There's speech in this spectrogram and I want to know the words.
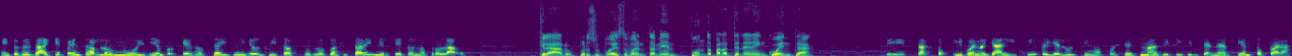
Entonces hay que pensarlo muy bien porque esos seis milloncitos pues los vas a estar invirtiendo en otro lado. Claro, por supuesto. Bueno, también punto para tener en cuenta. Sí, exacto. Y bueno, ya el quinto y el último, pues es más difícil tener tiempo para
